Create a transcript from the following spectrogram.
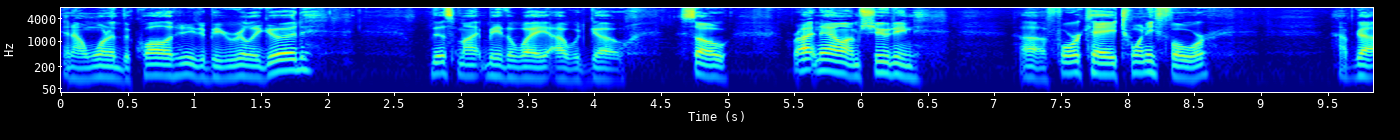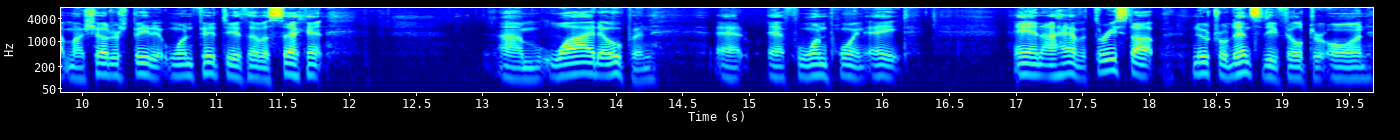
and I wanted the quality to be really good, this might be the way I would go. So right now I'm shooting uh, 4K 24. I've got my shutter speed at 1 50th of a second um, wide open at f1.8 and I have a three-stop neutral density filter on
